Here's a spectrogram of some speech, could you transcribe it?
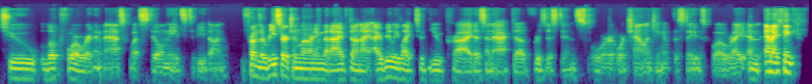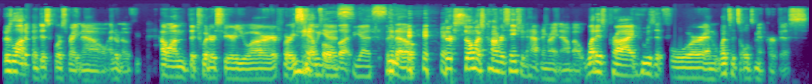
to look forward and ask what still needs to be done from the research and learning that I've done, I, I, really like to view pride as an act of resistance or or challenging of the status quo, right? And and I think there's a lot of discourse right now. I don't know if you, how on the Twitter sphere you are, for example, oh, yes, but yes, you know, there's so much conversation happening right now about what is pride, who is it for, and what's its ultimate purpose.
